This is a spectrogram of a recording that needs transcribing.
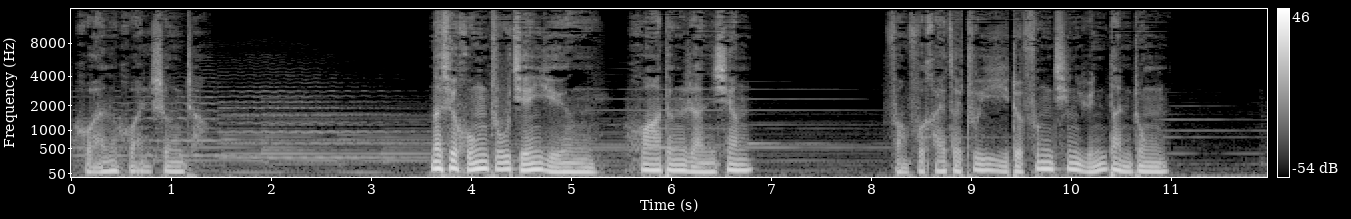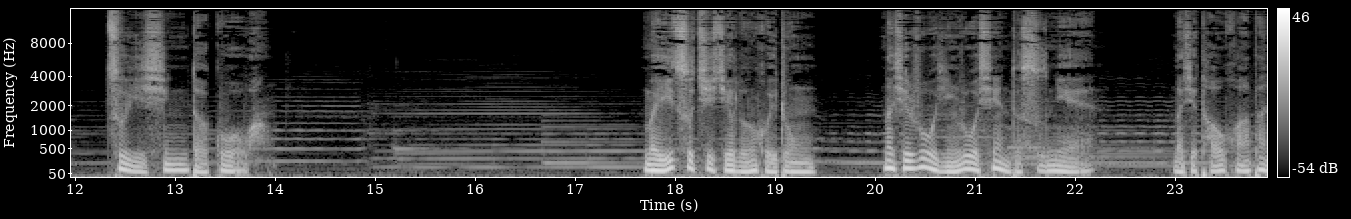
缓缓生长。那些红烛剪影，花灯染香，仿佛还在追忆着风轻云淡中最新的过往。每一次季节轮回中。那些若隐若现的思念，那些桃花半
